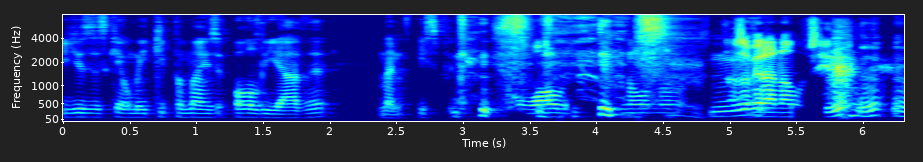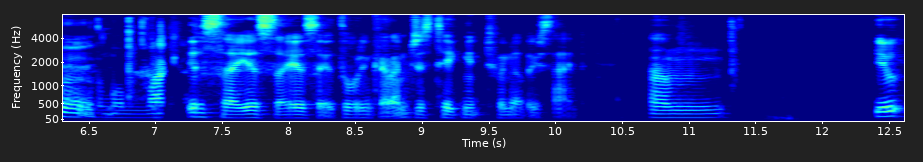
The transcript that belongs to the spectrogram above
uses que é uma equipa mais oleada, mano, isso óleo, não, não, estás a ver a analogia hum. de uma máquina? Eu sei, eu sei, eu sei, estou a brincar. I'm just taking it to another side. Eu,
